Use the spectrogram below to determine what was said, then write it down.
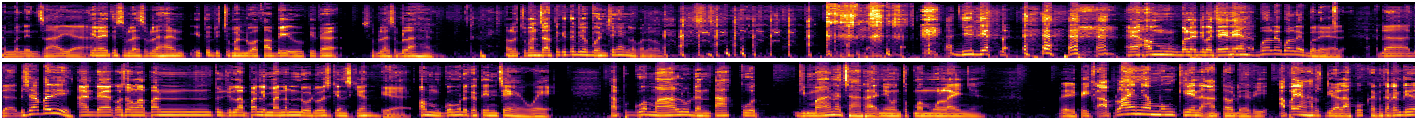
Nemenin saya. Gila itu sebelah-sebelahan, itu di cuma dua KBU, kita sebelah-sebelahan. Kalau cuma satu kita bisa boncengan loh padahal. Jidiak. eh Om boleh dibacain ya? Ya, boleh boleh boleh. Ada ada, ada siapa nih? Ada 08785622 sekian sekian. Iya. Om, gue mau deketin cewek, tapi gue malu dan takut. Gimana caranya untuk memulainya? Dari pick up line yang mungkin atau dari apa yang harus dia lakukan? Karena dia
